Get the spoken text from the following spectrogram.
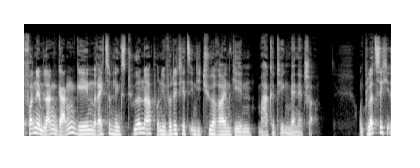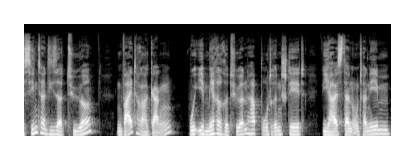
Von dem langen Gang gehen rechts und links Türen ab und ihr würdet jetzt in die Tür reingehen, Marketing Manager. Und plötzlich ist hinter dieser Tür ein weiterer Gang, wo ihr mehrere Türen habt, wo drin steht, wie heißt dein Unternehmen,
